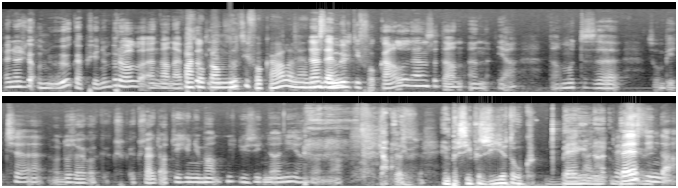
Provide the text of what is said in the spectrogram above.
en dan zeg ik, nee, ik heb geen bril. En dan hebben Vaak ze ook al multifocale lenzen. Dat zijn multifocale lenzen dan. En ja, dan moeten ze zo'n beetje... Dan zeg ik, ik, ik zeg dat tegen iemand niet, die zien dat niet. En dan, ja. Ja, maar Dus, in, in principe zie je het ook bijna, bijna niet. bijna- Wij zien dat.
